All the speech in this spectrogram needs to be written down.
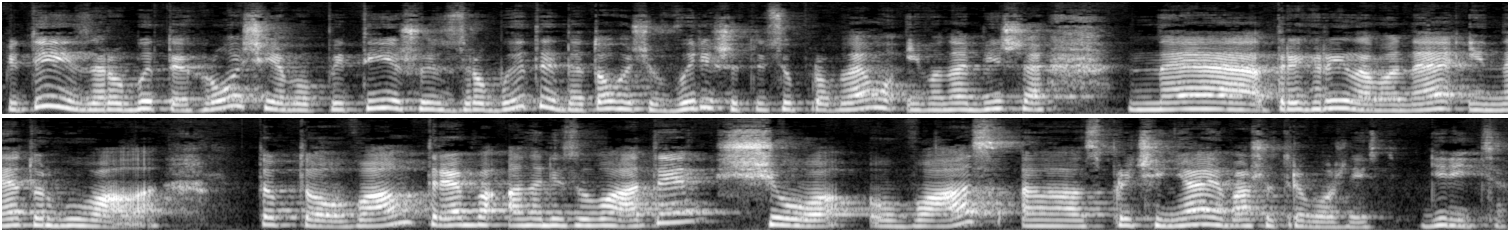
піти і заробити гроші, або піти і щось зробити для того, щоб вирішити цю проблему, і вона більше не тригрила мене і не турбувала. Тобто вам треба аналізувати, що вас е, спричиняє вашу тривожність. Діліться.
